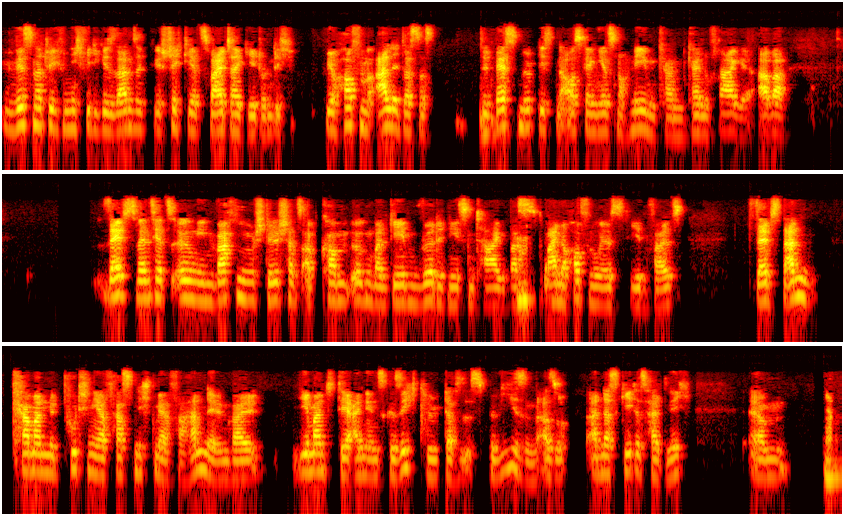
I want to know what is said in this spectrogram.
wir wissen natürlich nicht, wie die gesamte Geschichte jetzt weitergeht und ich, wir hoffen alle, dass das den bestmöglichsten Ausgang jetzt noch nehmen kann, keine Frage. Aber selbst wenn es jetzt irgendwie ein Waffenstillstandsabkommen irgendwann geben würde die nächsten Tage, was meine Hoffnung ist jedenfalls, selbst dann kann man mit Putin ja fast nicht mehr verhandeln, weil jemand, der einen ins Gesicht lügt, das ist bewiesen. Also anders geht es halt nicht. Ähm, ja.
